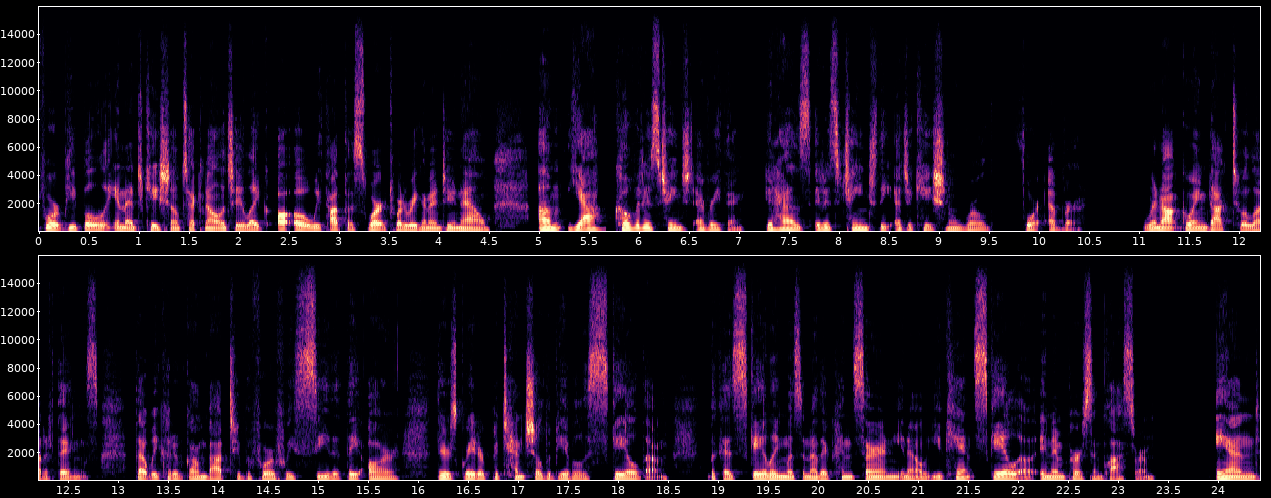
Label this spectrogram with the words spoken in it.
for people in educational technology, like, uh oh, we thought this worked. What are we going to do now? Um, yeah, COVID has changed everything. It has. It has changed the educational world forever. We're not going back to a lot of things that we could have gone back to before. If we see that they are, there's greater potential to be able to scale them because scaling was another concern. You know, you can't scale uh, an in person classroom. And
